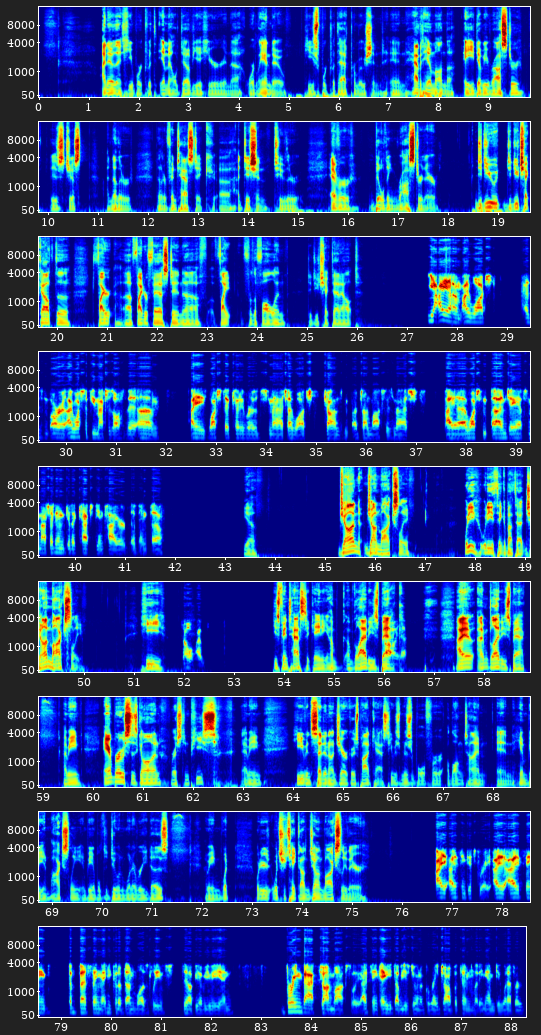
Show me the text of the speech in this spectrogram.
I know that he worked with MLW here in uh, Orlando. He's worked with that promotion, and having him on the AEW roster is just another another fantastic uh, addition to their ever building roster there. Did you did you check out the Fire uh, Fyter Fest and uh, Fight for the Fallen? Did you check that out? Yeah, I um I watched as or I watched a few matches off of it. Um, I watched the Cody Rhodes match. I watched John's uh, John Mox's match. I uh, watched uh, MJF's match. I didn't get to catch the entire event though. Yeah. John Jon Moxley. What do you what do you think about that? Jon Moxley. He Oh, I, he's fantastic, ain't he? I'm I'm glad he's back. oh yeah. I am I'm glad he's back. I mean, Ambrose is gone. Rest in peace. I mean, he even said it on Jericho's podcast. He was miserable for a long time, and him being Moxley and be able to doing whatever he does. I mean, what what are your, what's your take on Jon Moxley there? I I think it's great. I I think the best thing that he could have done was leave the WWE and bring back Jon Moxley. I think AEW is doing a great job with him, letting him do whatever,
